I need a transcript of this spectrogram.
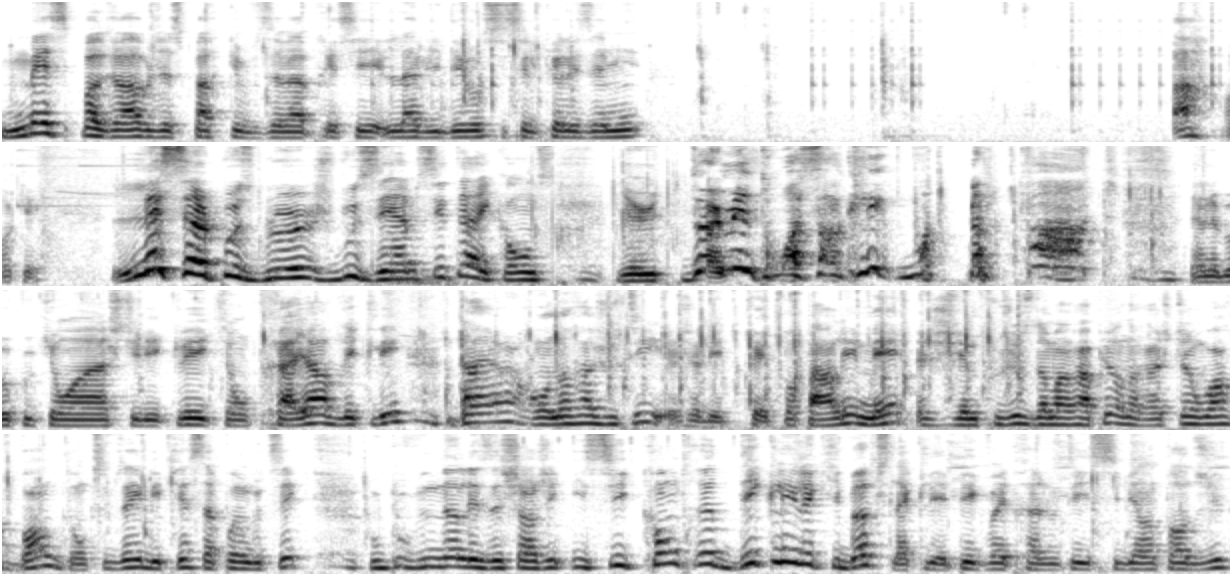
mais c'est pas grave, j'espère que vous avez apprécié la vidéo. Si c'est le cas les amis, Ah, ok. Laissez un pouce bleu, je vous aime, c'était Icons. Il y a eu 2300 clés, what the fuck? Il y en a beaucoup qui ont acheté les clés, qui ont tryhard les clés. D'ailleurs, on a rajouté, je l'ai peut-être pas parlé, mais je viens tout juste de m'en rappeler, on a rajouté un Workbank. Donc si vous avez des pièces à point boutique, vous pouvez venir les échanger ici contre des clés Lucky Box. La clé épique va être rajoutée ici, bien entendu,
